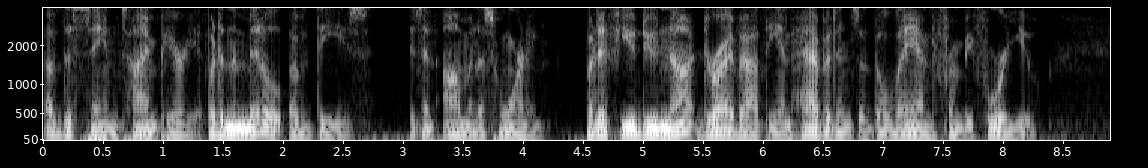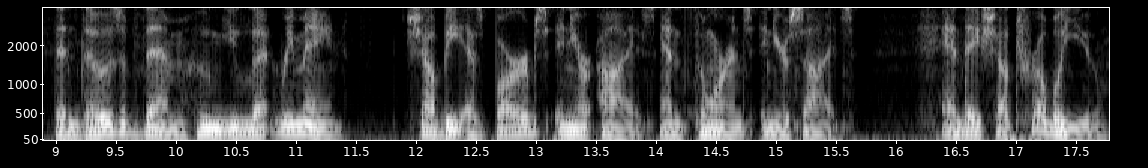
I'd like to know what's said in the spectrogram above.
of the same time period. But in the middle of these is an ominous warning. But if you do not drive out the inhabitants of the land from before you, then those of them whom you let remain shall be as barbs in your eyes and thorns in your sides, and they shall trouble you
